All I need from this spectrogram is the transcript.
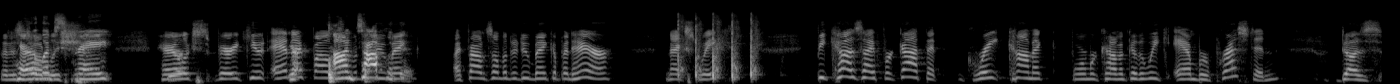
That is Hair totally looks great. Hair You're- looks very cute, and you're I found on top to of make. it. I found someone to do makeup and hair next week because I forgot that great comic, former comic of the week, Amber Preston, does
